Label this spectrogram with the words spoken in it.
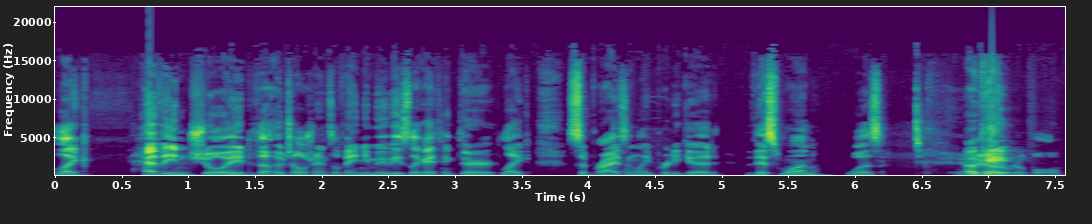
like have enjoyed the Hotel Transylvania movies. Like I think they're like surprisingly pretty good. This one was Okay. terrible.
